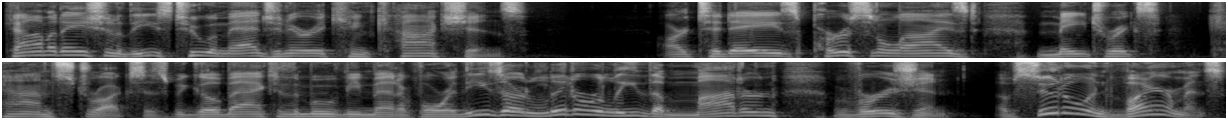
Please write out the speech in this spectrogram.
Combination of these two imaginary concoctions are today's personalized matrix constructs. As we go back to the movie metaphor, these are literally the modern version of pseudo environments,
